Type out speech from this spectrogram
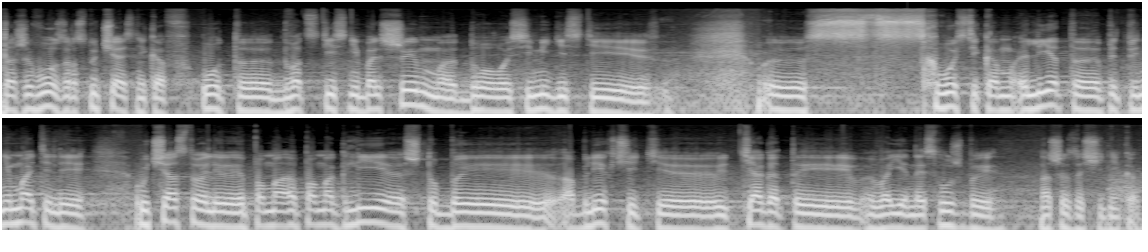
даже возраст участников от 20 с небольшим до 70 э, с хвостиком лет предприниматели участвовали, помогли, чтобы облегчить э, тяготы военной службы наших защитников.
